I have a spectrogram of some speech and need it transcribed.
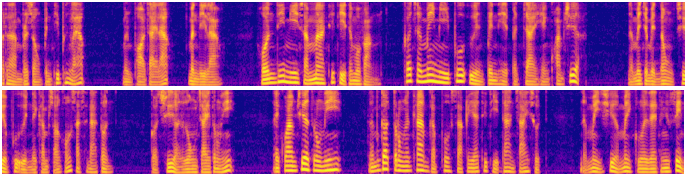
พระธรรมประสงค์เป็นที่พึ่งแล้ว มันพอใจแล้ว มันดีแล้ว คนที่มีสัมมาทิฏฐิธรรมฟัง ก็จะไม่มีผู้อื่นเป็นเหตุปัจจัยแห่งความเชื่อนะไม่จำเป็นต้องเชื่อผู้อื่นในคำสอนของศาสนาตน ก็เชื่อลงใจตรงนี้ไอ้ความเชื่อตรงนี้นะมันก็ตรงกันข้ามกับพวกสักยะทิฏฐิด้านซ้ายสุดนะไม่เชื่อไม่กลัวใดทั้งสิ้น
